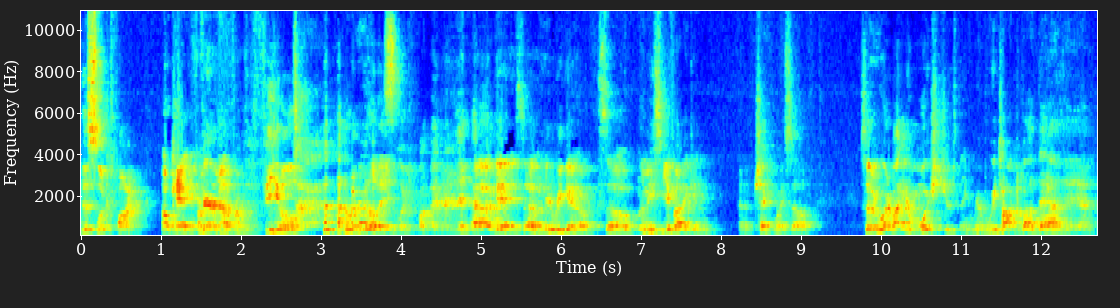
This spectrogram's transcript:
this looked fine. Okay, From fair the, enough. From the feel, Really? this looked finer. Yeah. Okay, so here we go. So let me see if I can uh, check myself. So what about your moisture thing? Remember we talked about that? yeah, yeah.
